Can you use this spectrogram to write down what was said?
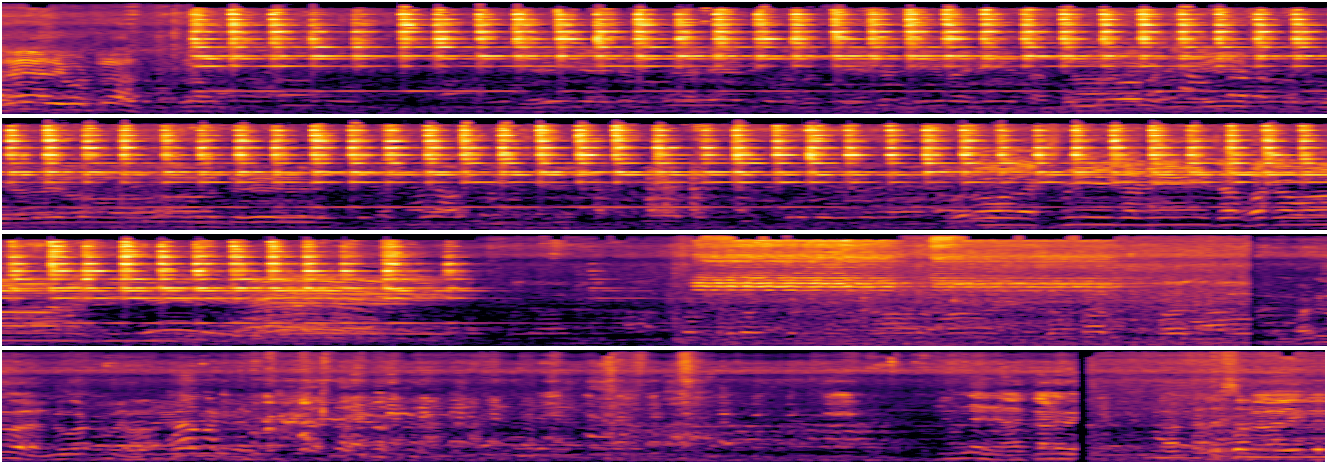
अरे అది ఒట్రా बोलो लक्ष्मी गणेश भगवान की కలసం నీళ్ళు అందరి మీద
